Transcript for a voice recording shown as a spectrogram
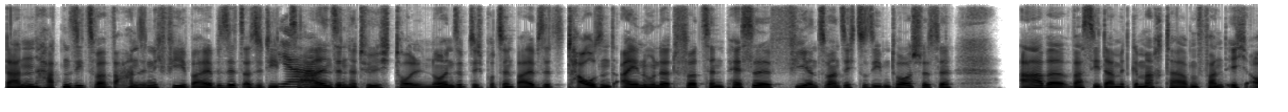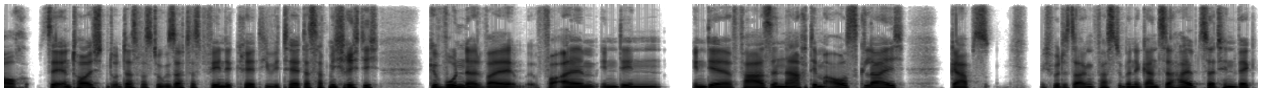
dann hatten sie zwar wahnsinnig viel Ballbesitz, also die ja. Zahlen sind natürlich toll. 79 Prozent Ballbesitz, 1114 Pässe, 24 zu 7 Torschüsse. Aber was sie damit gemacht haben, fand ich auch sehr enttäuschend. Und das, was du gesagt hast, fehlende Kreativität, das hat mich richtig gewundert, weil vor allem in den, in der Phase nach dem Ausgleich gab es, ich würde sagen, fast über eine ganze Halbzeit hinweg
